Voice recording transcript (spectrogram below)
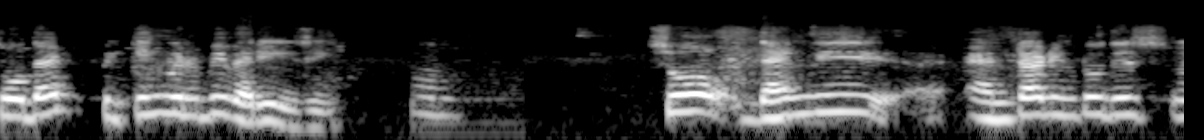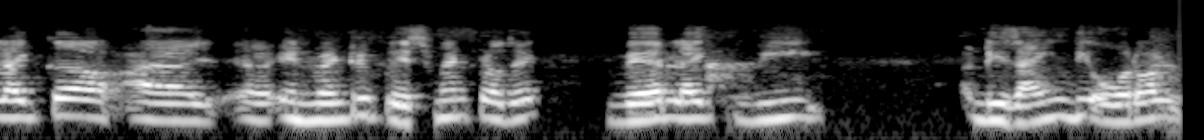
so that picking will be very easy. Mm. So then we entered into this like uh, uh, inventory placement project where like we designed the overall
